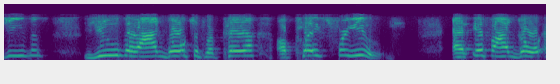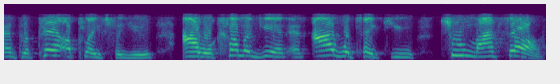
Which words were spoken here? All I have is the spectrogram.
Jesus, you that I go to prepare a place for you. And if I go and prepare a place for you, I will come again and I will take you to myself,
